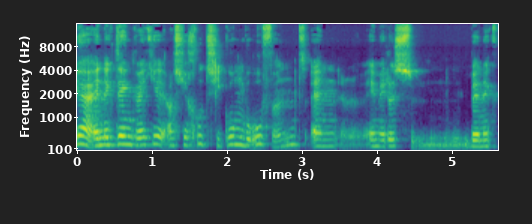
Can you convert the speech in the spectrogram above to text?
Ja, en ik denk, weet je, als je goed Qigong beoefent, en uh, inmiddels ben ik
